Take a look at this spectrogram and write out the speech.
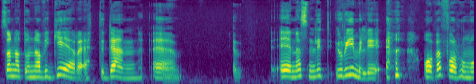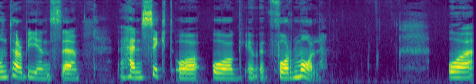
Sånn at å navigere etter den eh, er nesten litt urimelig overfor hormonterapiens eh, hensikt og, og eh, formål. Og,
